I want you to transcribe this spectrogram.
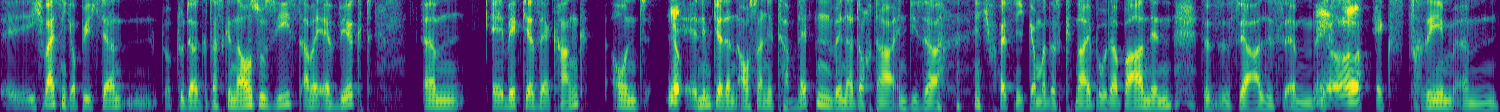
Ich weiß nicht, ob ich dann, ob du da das genauso siehst, aber er wirkt, ähm, er wirkt ja sehr krank. Und Ja. er nimmt ja dann auch seine Tabletten, wenn er doch da in dieser, ich weiß nicht, kann man das Kneipe oder Bar nennen? Das ist ja alles ähm, ex Ja. extrem ähm,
